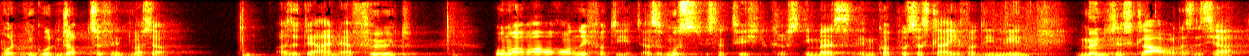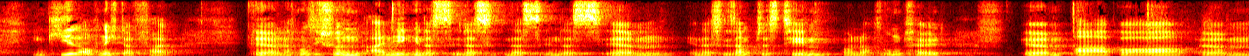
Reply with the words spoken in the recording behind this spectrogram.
und einen guten Job zu finden, was ja, also der einen erfüllt, wo man aber auch ordentlich verdient. Also muss, ist natürlich, du kriegst niemals in Cottbus das gleiche verdienen wie in, in München, ist klar, aber das ist ja in Kiel auch nicht der Fall. Äh, das muss ich schon einigen in das, in das, in das, in das, ähm, in das Gesamtsystem und das Umfeld. Ähm, aber ähm,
